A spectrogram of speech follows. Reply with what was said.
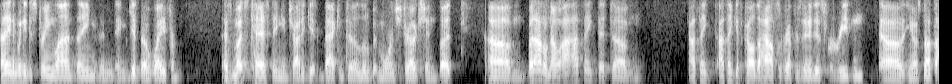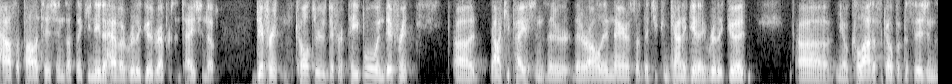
I think that we need to streamline things and, and get away from as much testing and try to get back into a little bit more instruction. But, um, but I don't know. I, I think that. Um, I think I think it's called the House of Representatives for a reason. Uh, you know, it's not the House of Politicians. I think you need to have a really good representation of different cultures, different people, and different uh, occupations that are that are all in there, so that you can kind of get a really good uh, you know kaleidoscope of decisions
